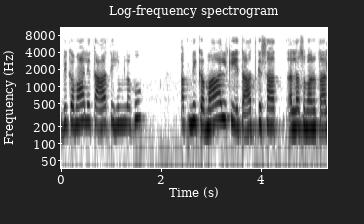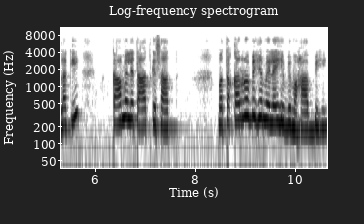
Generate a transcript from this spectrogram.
بھی کمال اطاعت ہم لہو، اپنی کمال کی اطاعت کے ساتھ، اللہ سبحانہ تعالیٰ کی کامل اطاعت کے ساتھ۔ وہ تقرب ہی ملے ہی بھی محاب بھی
